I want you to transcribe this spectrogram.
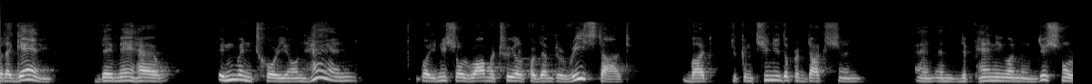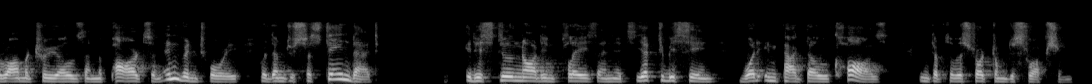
But again, they may have inventory on hand for initial raw material for them to restart but to continue the production and, and depending on additional raw materials and the parts and inventory for them to sustain that, it is still not in place and it's yet to be seen what impact that will cause in terms of a short-term disruption.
